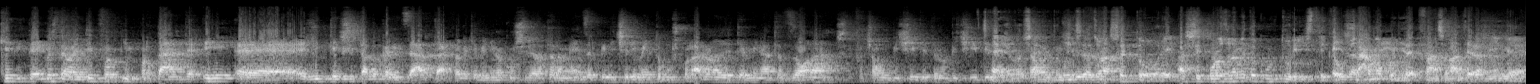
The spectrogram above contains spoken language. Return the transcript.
che ritengo estremamente importante e eh, l'intensità localizzata, quella che veniva considerata la mezza, quindi cedimento muscolare in una determinata zona, se facciamo un bicipite o un bicipite, eh, se facciamo certo, un bicipite, zona a settori, a settori, un ragionamento culturistico, usiamo quindi del funzionante running.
